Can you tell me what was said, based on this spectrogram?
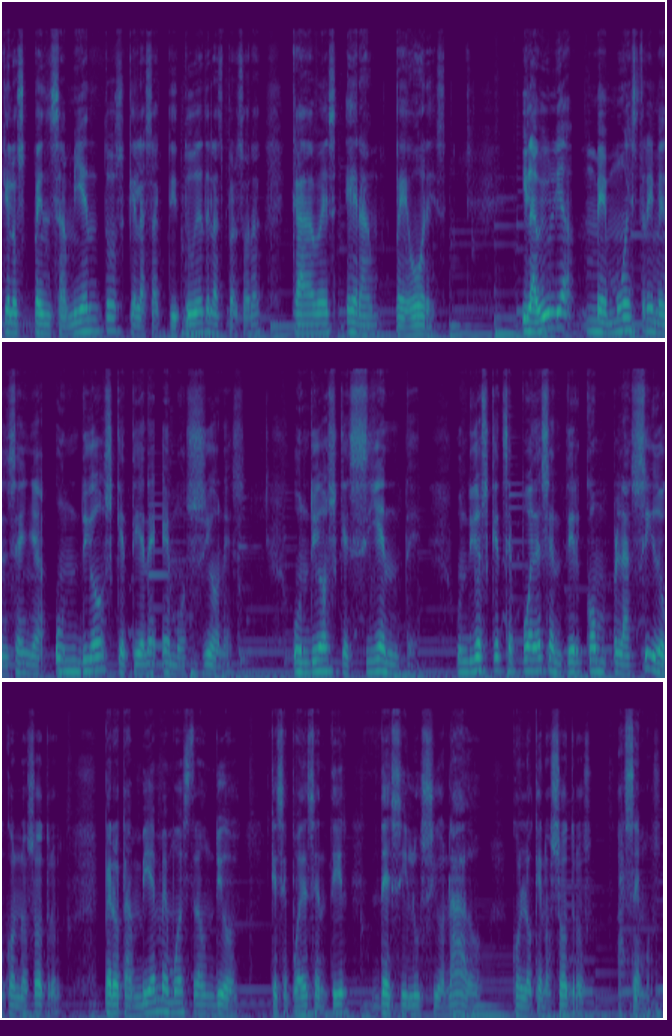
que los pensamientos, que las actitudes de las personas cada vez eran peores. Y la Biblia me muestra y me enseña un Dios que tiene emociones, un Dios que siente, un Dios que se puede sentir complacido con nosotros, pero también me muestra un Dios que se puede sentir desilusionado con lo que nosotros hacemos.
